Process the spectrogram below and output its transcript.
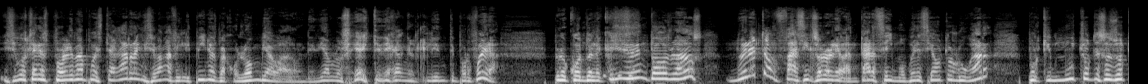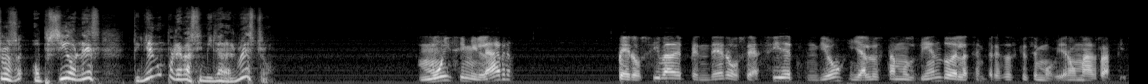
y si vos tenés problema, pues te agarran y se van a Filipinas, a Colombia o a donde diablo sea y te dejan el cliente por fuera. Pero cuando la crisis es en todos lados, no era tan fácil solo levantarse y moverse a otro lugar, porque muchos de esas otras opciones tenían un problema similar al nuestro. Muy similar, pero sí va a depender, o sea, sí dependió, y ya lo estamos viendo, de las empresas que se movieron más rápido.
